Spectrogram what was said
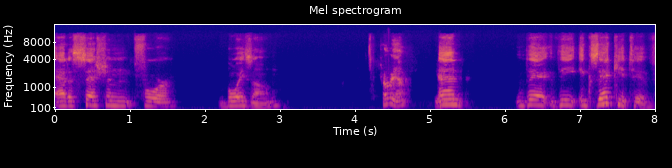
at a session for Boyzone, Oh yeah. Yeah. and the the executive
